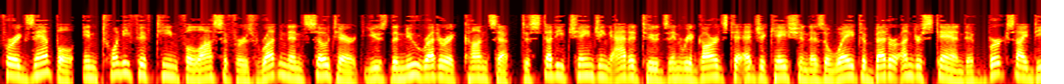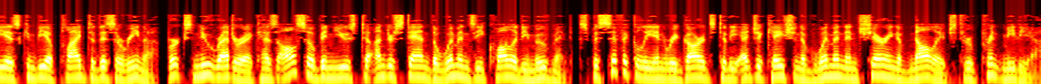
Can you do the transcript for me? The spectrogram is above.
For example, in 2015 philosophers Rutten and Soetaert used the new rhetoric concept to study changing attitudes in regards to education as a way to better understand if Burke's ideas can be applied to this arena. Burke's new rhetoric has also been used to understand the women's equality movement, specifically in regards to the education of women and sharing of knowledge through print media.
